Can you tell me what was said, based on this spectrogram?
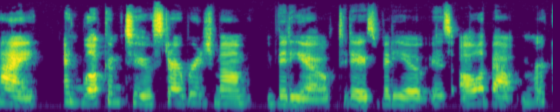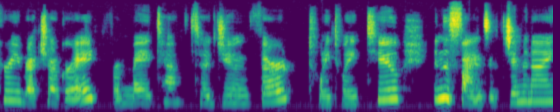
Hi, and welcome to Starbridge Mom video. Today's video is all about Mercury retrograde from May 10th to June 3rd, 2022 in the signs of Gemini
